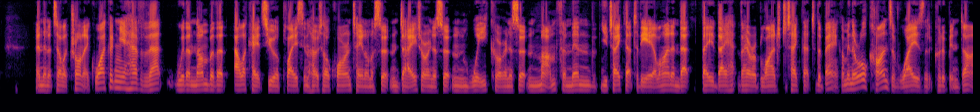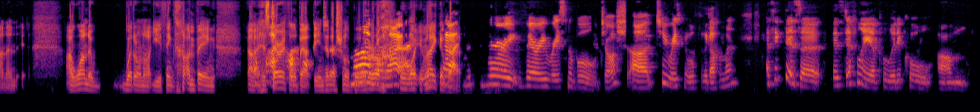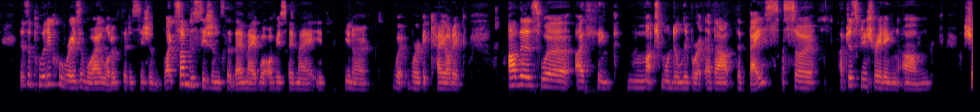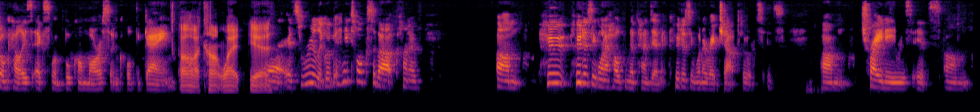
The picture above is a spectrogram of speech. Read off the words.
and then it's electronic. Why couldn't you have that with a number that allocates you a place in hotel quarantine on a certain date or in a certain week or in a certain month and then you take that to the airline and that they they they are obliged to take that to the bank? I mean there are all kinds of ways that it could have been done and I wonder whether or not you think that I'm being uh, hysterical about the international border no, no, no. or, what you make of that. very, very reasonable, Josh. Uh, too reasonable for the government. I think there's a there's definitely a political um, there's a political reason why a lot of the decisions, like some decisions that they made, were obviously made, you know, were, were a bit chaotic. Others were, I think, much more deliberate about the base. So I've just finished reading um, Sean Kelly's excellent book on Morrison called The Game. Oh, I can't wait. Yeah. yeah it's really good. But he talks about kind of um, who who does he want to help in the pandemic? Who does he want to reach out to? It's it's um, tradies, it's um,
